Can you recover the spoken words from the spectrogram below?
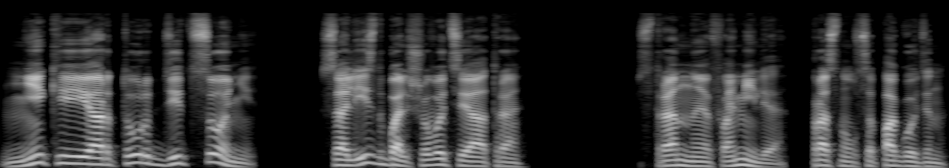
Некий Артур Дицони, солист Большого театра. Странная фамилия, проснулся Погодин.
